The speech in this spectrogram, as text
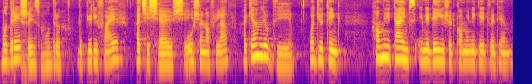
мудрейший из мудрых, the purifier, очищающий, ocean of love. океан любви. What do you think? How many times in a day you should communicate with Him?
